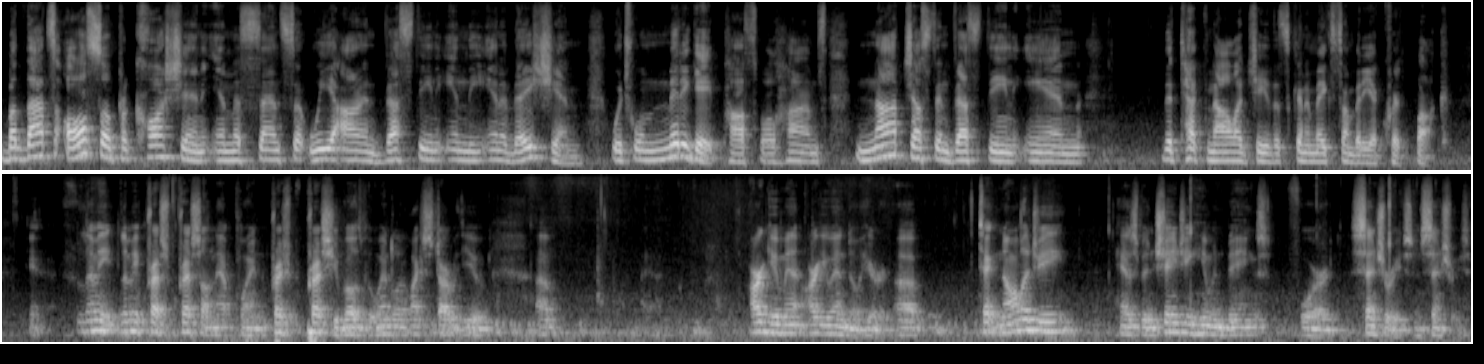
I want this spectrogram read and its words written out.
But that's also precaution in the sense that we are investing in the innovation which will mitigate possible harms, not just investing in the technology that's going to make somebody a quick buck. Let me, let me press, press on that point, press, press you both, but Wendell, I'd like to start with you. Uh, argument, arguendo here. Uh, technology has been changing human beings for centuries and centuries.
